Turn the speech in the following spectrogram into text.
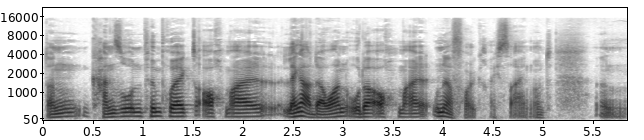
dann kann so ein PIM-Projekt auch mal länger dauern oder auch mal unerfolgreich sein. Und ähm,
